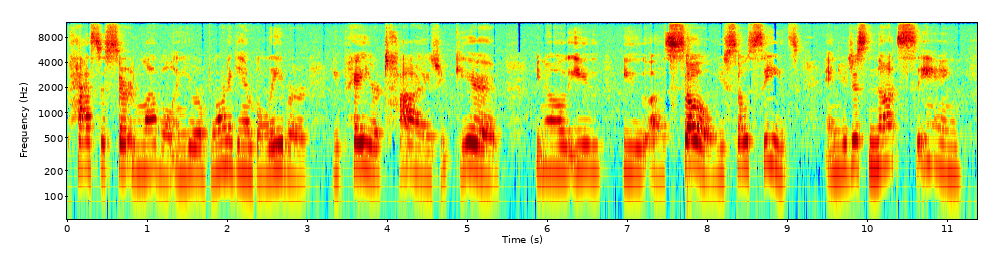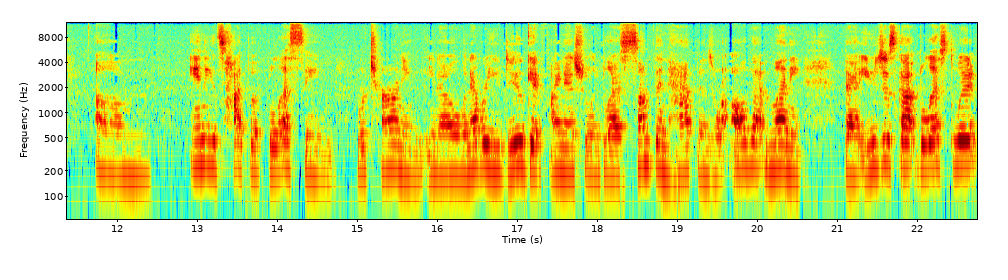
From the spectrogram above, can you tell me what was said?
past a certain level and you're a born again believer you pay your tithes you give you know you you uh, sow you sow seeds and you're just not seeing um, any type of blessing returning you know whenever you do get financially blessed something happens where all that money that you just got blessed with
